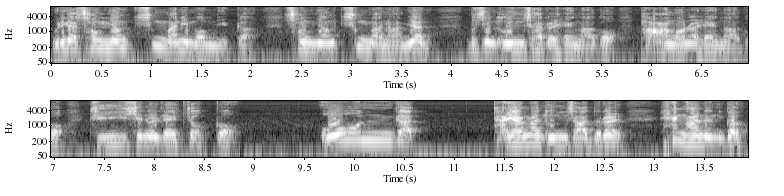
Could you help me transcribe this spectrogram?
우리가 성령 충만이 뭡니까? 성령 충만하면 무슨 은사를 행하고 방언을 행하고 귀신을 내쫓고 온갖 다양한 은사들을 행하는 것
